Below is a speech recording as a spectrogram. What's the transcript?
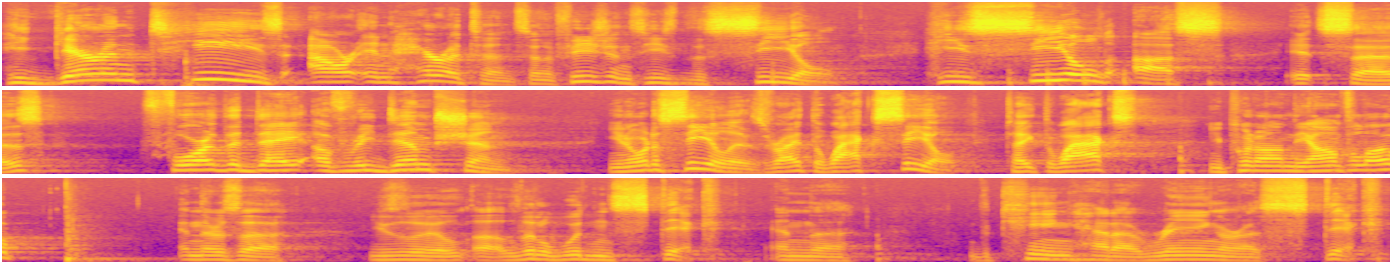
He guarantees our inheritance. In Ephesians, He's the seal. He's sealed us, it says, for the day of redemption. You know what a seal is, right? The wax seal. Take the wax, you put on the envelope, and there's a usually a, a little wooden stick, and the the king had a ring or a stick,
